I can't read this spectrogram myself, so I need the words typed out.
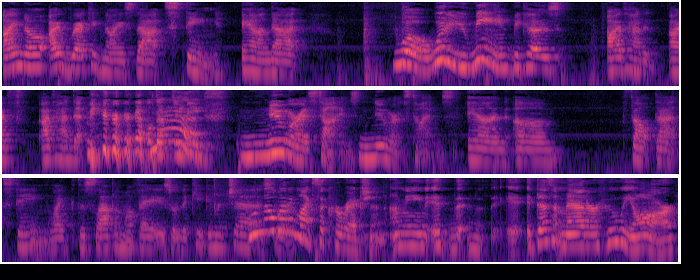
I know I recognize that sting and that. Whoa, what do you mean? Because I've had it. I've I've had that mirror held yes. up to me numerous times, numerous times, and um, felt that sting, like the slap in my face or the kick in the chest. Well, nobody or, likes a correction. I mean, it, it it doesn't matter who we are.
